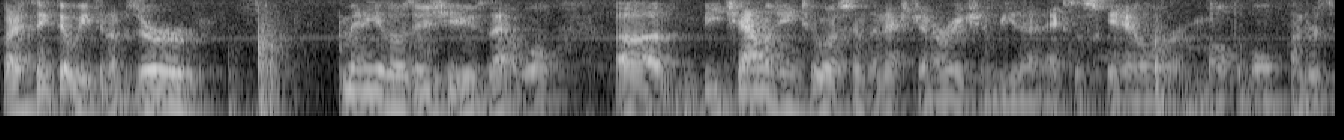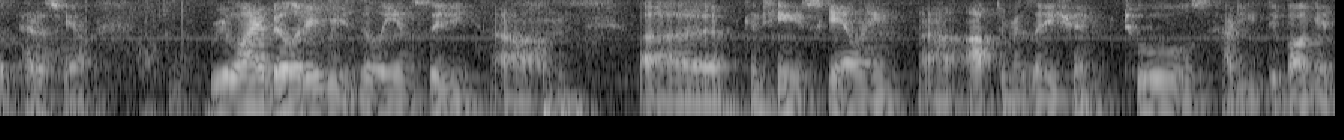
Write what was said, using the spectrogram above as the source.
But I think that we can observe many of those issues that will uh, be challenging to us in the next generation, be that exascale or multiple hundreds of petascale. Reliability, resiliency, um, uh, continued scaling, uh, optimization, tools, how do you debug it,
